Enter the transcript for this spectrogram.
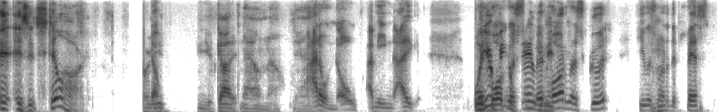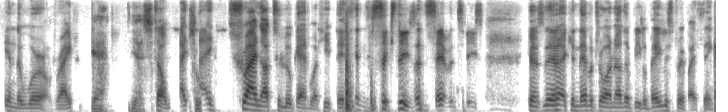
Is it still hard? Or no. you you've got it now now? Yeah. I don't know. I mean, I well, when, Mort was, when Mort was good, he was mm-hmm. one of the best in the world, right? Yeah. Yes. So I, I try not to look at what he did in the 60s and 70s because then I can never draw another Beetle Bailey strip, I think.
